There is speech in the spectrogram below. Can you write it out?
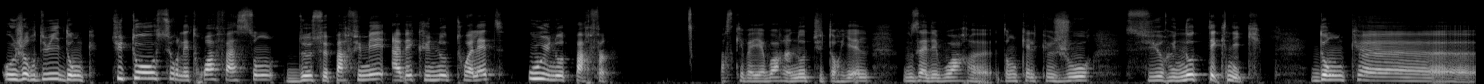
Aujourd'hui, donc, tuto sur les trois façons de se parfumer avec une autre toilette ou une autre parfum parce qu'il va y avoir un autre tutoriel, vous allez voir euh, dans quelques jours, sur une autre technique. Donc, euh,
